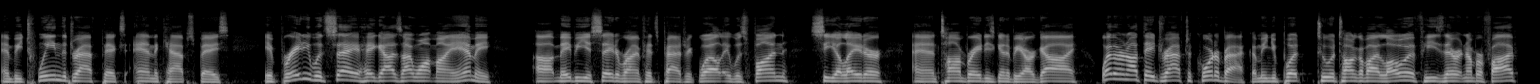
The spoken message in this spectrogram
And between the draft picks and the cap space, if Brady would say, "Hey guys, I want Miami," uh, maybe you say to Ryan Fitzpatrick, "Well, it was fun. See you later." And Tom Brady's going to be our guy. Whether or not they draft a quarterback, I mean, you put Tua Tagovailoa if he's there at number five,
